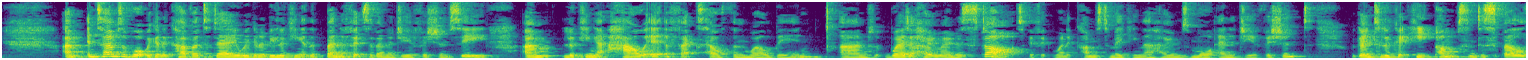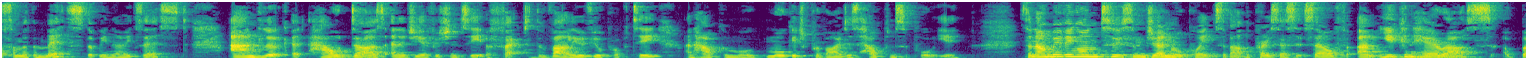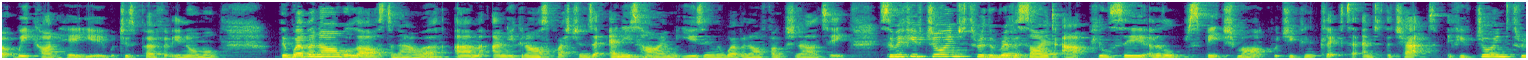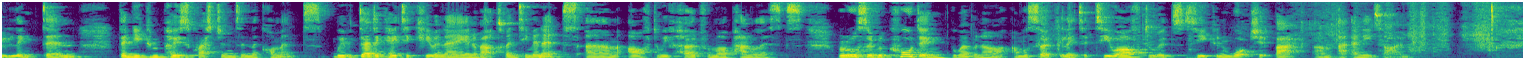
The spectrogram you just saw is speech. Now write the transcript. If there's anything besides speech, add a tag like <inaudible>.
Um, in terms of what we're going to cover today, we're going to be looking at the benefits of energy efficiency, um, looking at how it affects health and well-being, and where do homeowners start if it, when it comes to making their homes more energy efficient. We're going to look at heat pumps and dispel some of the myths that we know exist, and look at how does energy efficiency affect the value of your property, and how can mortgage providers help and support you. So now moving on to some general points about the process itself. Um, you can hear us, but we can't hear you, which is perfectly normal. The webinar will last an hour um, and you can ask questions at any time using the webinar functionality. So if you've joined through the Riverside app, you'll see a little speech mark which you can click to enter the chat. If you've joined through LinkedIn, then you can post questions in the comments. We have a dedicated Q&A in about 20 minutes um, after we've heard from our panelists. We're also recording the webinar and we'll circulate it to you afterwards so you can watch it back um, at any time.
